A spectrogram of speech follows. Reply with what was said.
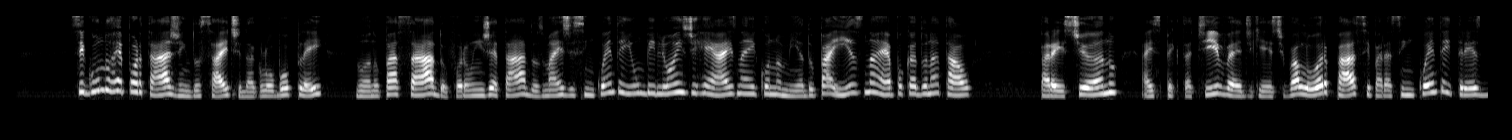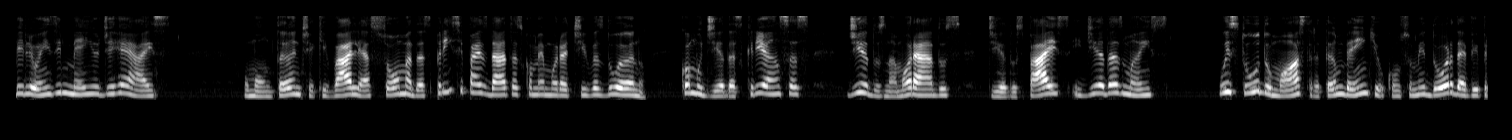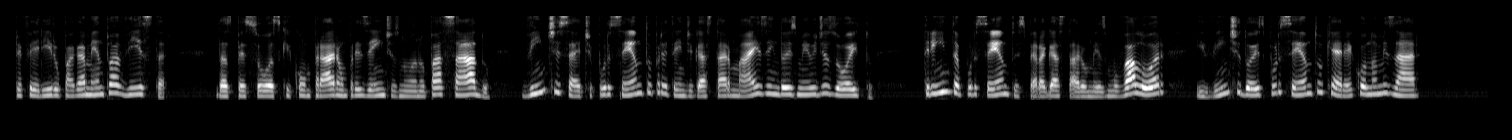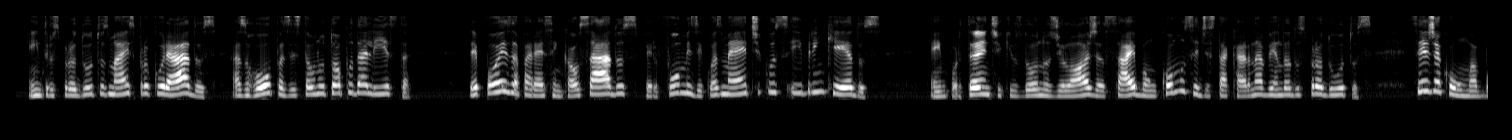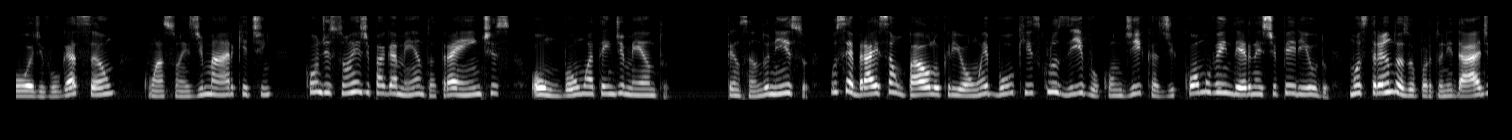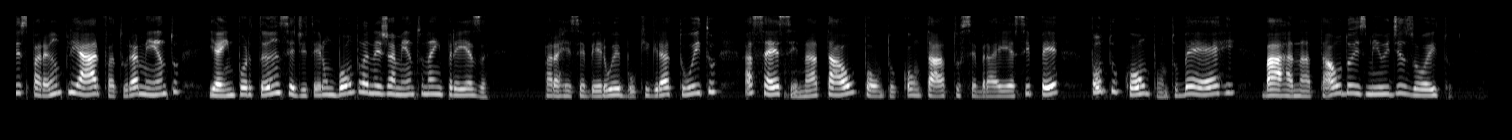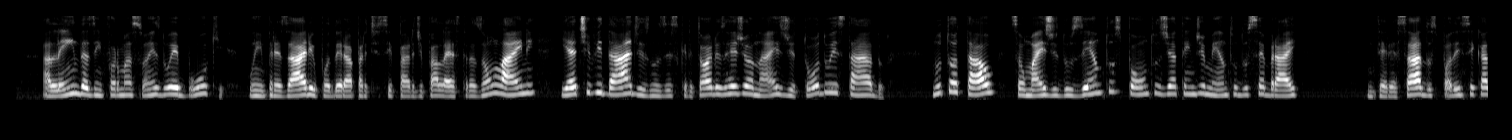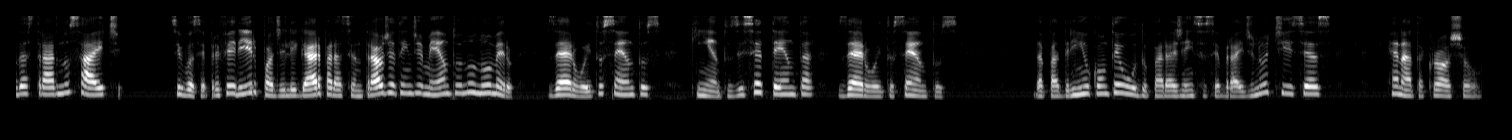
Segundo reportagem do site da Globoplay, no ano passado foram injetados mais de 51 bilhões de reais na economia do país na época do Natal. Para este ano, a expectativa é de que este valor passe para 53 bilhões e meio de reais. O montante equivale à soma das principais datas comemorativas do ano, como Dia das Crianças, Dia dos Namorados, Dia dos Pais e Dia das Mães. O estudo mostra também que o consumidor deve preferir o pagamento à vista. Das pessoas que compraram presentes no ano passado, 27% pretende gastar mais em 2018, 30% espera gastar o mesmo valor e 22% quer economizar. Entre os produtos mais procurados, as roupas estão no topo da lista. Depois aparecem calçados, perfumes e cosméticos e brinquedos. É importante que os donos de lojas saibam como se destacar na venda dos produtos, seja com uma boa divulgação, com ações de marketing, condições de pagamento atraentes ou um bom atendimento. Pensando nisso, o Sebrae São Paulo criou um e-book exclusivo com dicas de como vender neste período, mostrando as oportunidades para ampliar faturamento e a importância de ter um bom planejamento na empresa. Para receber o e-book gratuito, acesse natal.contatosebraesp.com.br barra Natal 2018. Além das informações do e-book, o empresário poderá participar de palestras online e atividades nos escritórios regionais de todo o estado. No total, são mais de 200 pontos de atendimento do Sebrae. Interessados podem se cadastrar no site. Se você preferir, pode ligar para a central de atendimento no número 0800 570 0800. Da Padrinho Conteúdo para a agência Sebrae de Notícias, Renata Kroschel.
